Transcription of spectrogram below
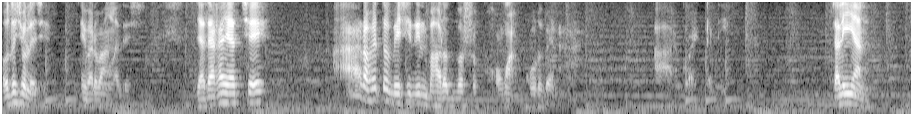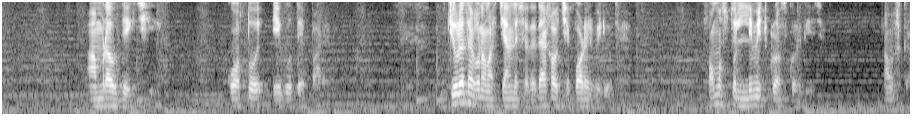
হতে চলেছে এবার বাংলাদেশ। যা দেখা যাচ্ছে, আর হয়তো বেশি দিন ভারতবর্ষ ক্ষমা করবে না। আর কয়েকটা দিন। চালিয়ে যান। আমরাও দেখছি কত এগোতে পারে। জুড়ে থাকুন আমার চ্যানেলের সাথে। দেখা হচ্ছে পরের ভিডিওতে। সমস্ত লিমিট ক্রস করে দিয়েছে। নমস্কার।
